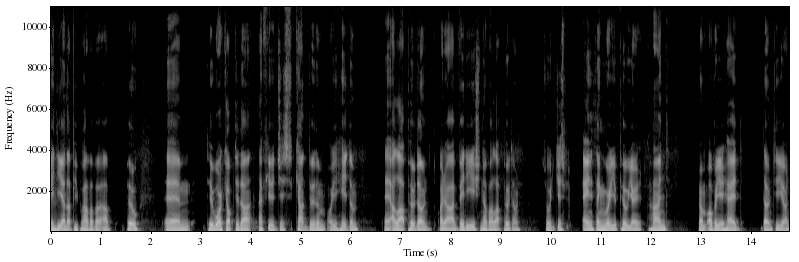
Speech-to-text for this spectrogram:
idea that people have about a pull. Um, to work up to that, if you just can't do them or you hate them, uh, a lat pull down or a variation of a lat pull down. So just anything where you pull your hand from over your head down to your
